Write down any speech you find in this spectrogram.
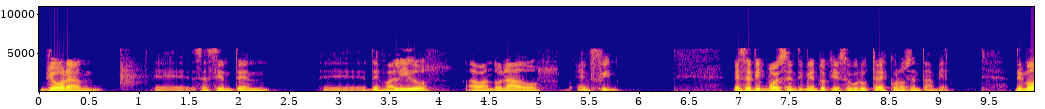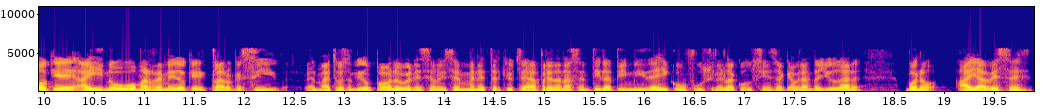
lloran, eh, se sienten eh, desvalidos, abandonados, en fin. Ese tipo de sentimientos que seguro ustedes conocen también. De modo que ahí no hubo más remedio que, claro que sí, el maestro sentido Pablo Veneciano dice, en menester que ustedes aprendan a sentir la timidez y confusión en la conciencia que habrán de ayudar. Bueno, hay a veces,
